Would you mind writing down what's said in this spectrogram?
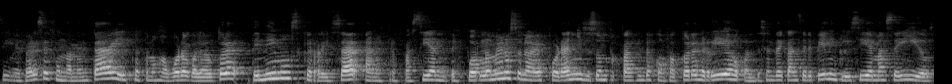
Sí, me parece fundamental y esto estamos de acuerdo con la doctora. Tenemos que revisar a nuestros pacientes por lo menos una vez por año si son pacientes con factores de riesgo, con antecedentes de cáncer de piel, inclusive más seguidos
